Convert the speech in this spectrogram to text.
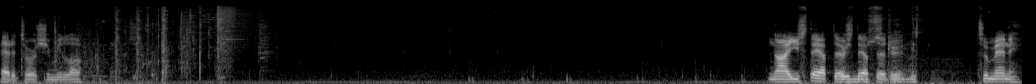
Headed towards Shimilo. Nah, you stay up there. Stay up there, dude. Too many.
